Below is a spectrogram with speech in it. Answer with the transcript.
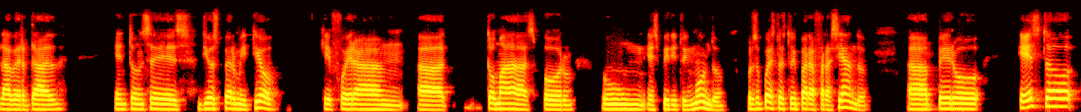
la verdad, entonces Dios permitió que fueran ah, tomadas por un espíritu inmundo. Por supuesto, estoy parafraseando, ah, pero esto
